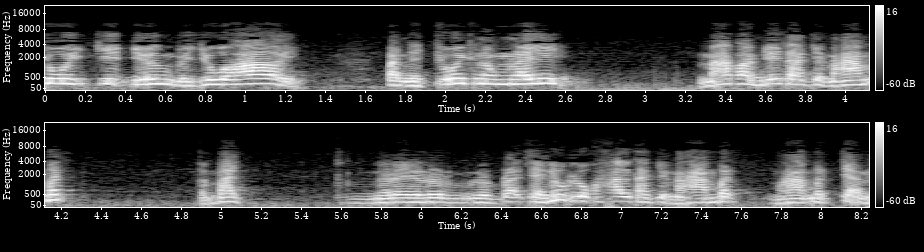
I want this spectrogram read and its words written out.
ជួយជាតិយើងវាយូរហើយប៉ុន្តែជួយក្នុងន័យមកគាត់និយាយថាជាមហាមិត្តសម្ដេចរដ្ឋចេះលោកលោកហៅថាជាមហាមិត្តមហាមិត្តចិន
